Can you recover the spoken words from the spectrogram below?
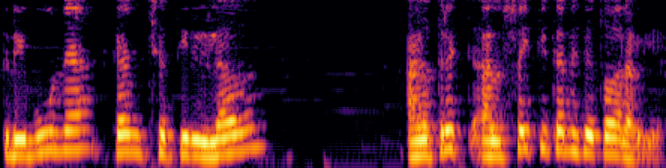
tribuna, cancha, tiro y lado a los, tres, a los seis titanes de toda la vida.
